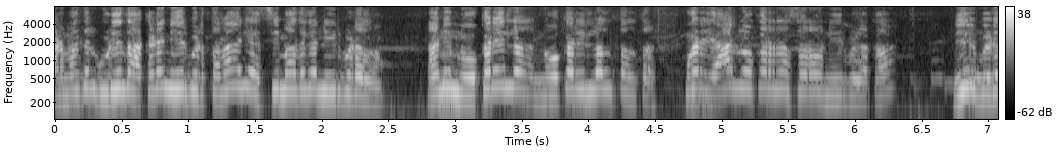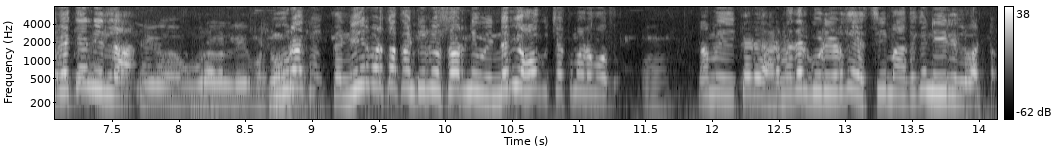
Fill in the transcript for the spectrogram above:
ಹನುಮಂತರ ಗುಡಿಯಿಂದ ಆ ಕಡೆ ನೀರ್ ಬಿಡ್ತಾನ? ಎಸ್ ಸಿ ಮಾದಾಗ ನೀರ್ ಬಿಡಲ್ಲ ನಾವು? ನಾ ನಿಮ್ ನೌಕರಿ ಇಲ್ಲ ನೌಕರಿ ಇಲ್ಲ ಅಂತ ಅಂತಾರ ಮಗ ಯಾರು ನೌಕರನ ಸರ್ ಅವ್ ನೀರ್ ಬಿಡಕ ನೀರ್ ಬಿಡ್ಬೇಕೇನಿಲ್ಲ. ನೀರು ಬರ್ತಾ ನೂರ ಬರ್ತಾವ ಕಂಟಿನ್ಯೂ ಸರ್ ನೀವು ಇನ್ನೂ ಹೋಗಿ ಚೆಕ್ ಮಾಡ್ಬೋದು. ನಮ್ಮ ಈ ಕಡೆ ಹನುಮಂತರ ಗುಡಿ ಹಿಡಿದು ಎಸ್ ಸಿ ಮಾದಿಗೆ ನೀರ್ ಇಲ್ಲ ಒಟ್ಟು.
